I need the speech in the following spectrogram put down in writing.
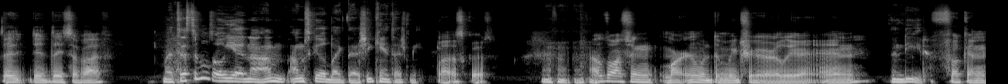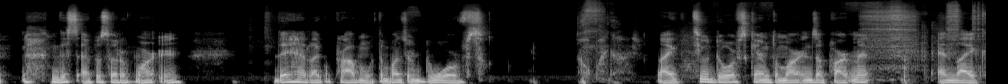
Did, did they survive? My testicles? Oh yeah, no, I'm I'm skilled like that. She can't touch me. Oh, that's good. Mhm, mhm. I was watching Martin with Demetria earlier, and Indeed. fucking this episode of Martin, they had like a problem with a bunch of dwarves. Oh my gosh. Like two dwarfs came to Martin's apartment, and like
